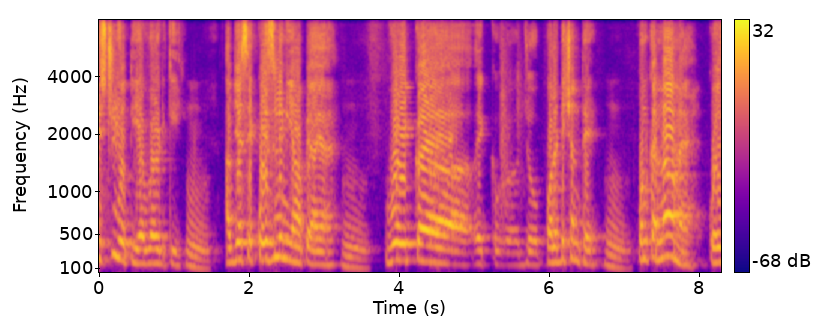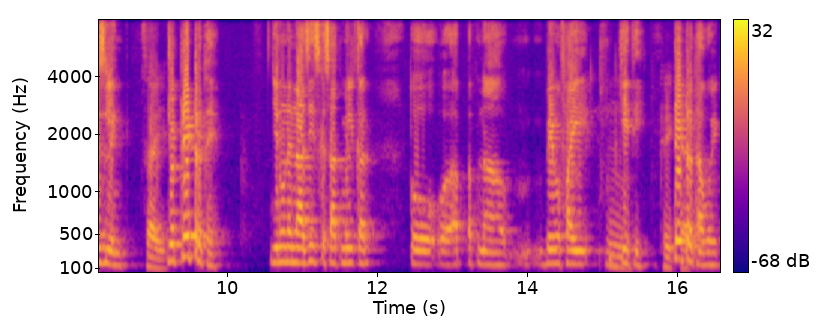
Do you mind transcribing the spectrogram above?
ہسٹری ہوتی ہے ورڈ کی۔ اب جیسے کوئزلنگ یہاں پہ آیا ہے۔ وہ ایک جو پولیٹیشن تھے ان کا نام ہے کوئزلنگ جو ٹریٹر تھے جنہوں نے نازیز کے ساتھ مل کر تو اپنا بے وفائی کی تھی۔ ٹریٹر تھا وہ ایک۔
